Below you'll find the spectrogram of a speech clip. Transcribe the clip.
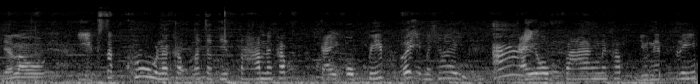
เดี๋ยวเรา อีกสักครู่นะครับเราจะติดตามนะครับ ไก่อบปี๊บเอ้ยไม่ใช่ ไก่อบฟางนะครับ อยู่ในปี๊บ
